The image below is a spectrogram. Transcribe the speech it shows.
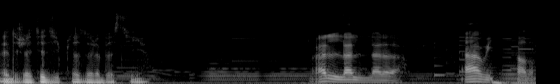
Ça a déjà été dit place de la Bastille. Ah là là là. Ah oui, pardon.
